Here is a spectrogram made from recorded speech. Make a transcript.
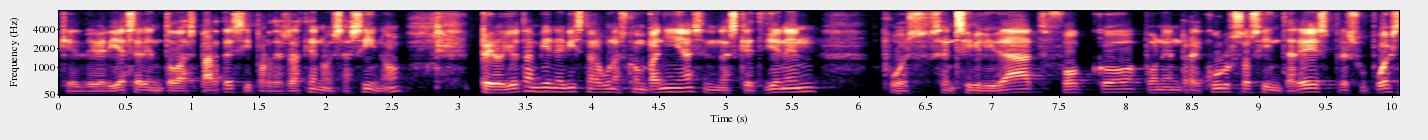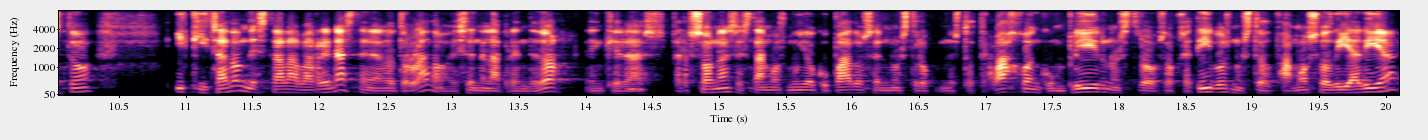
debería ser en todas partes y por desgracia no es así, ¿no? Pero yo también he visto algunas compañías en las que tienen pues sensibilidad, foco, ponen recursos, interés, presupuesto y quizá donde está la barrera está en el otro lado, es en el aprendedor, en que las personas estamos muy ocupados en nuestro, nuestro trabajo, en cumplir nuestros objetivos, nuestro famoso día a día,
